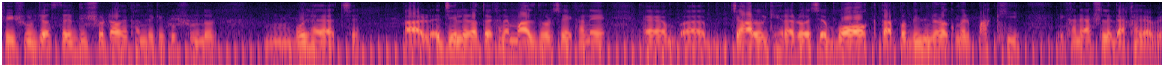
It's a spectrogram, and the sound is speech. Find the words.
সেই সূর্যাস্তের দৃশ্যটাও এখান থেকে খুব সুন্দর বোঝা যাচ্ছে। আর জেলেরা তো এখানে মাছ ধরছে, এখানে জাল ঘেরা রয়েছে, বক, তারপর বিভিন্ন রকমের পাখি এখানে আসলে দেখা যাবে।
